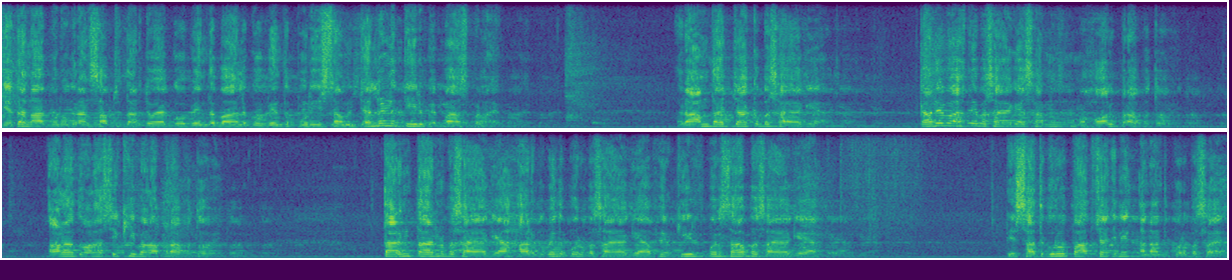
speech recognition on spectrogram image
ਜਿਹਦਾ ਨਾਂ ਗੁਰੂ ਗ੍ਰੰਥ ਸਾਹਿਬ 'ਚ ਦਰਜ ਹੋਇਆ ਗੋਬਿੰਦਵਾਲ ਗੋਬਿੰਦਪੁਰੀ ਸਮ ਜਲਣ ਤੀਰ ਵਿਪਾਸ ਬਣਾਇਆ ਰਾਮ ਦਾ ਚੱਕ ਵਸਾਇਆ ਗਿਆ। ਕਾਦੇ ਵਾਸਤੇ ਵਸਾਇਆ ਗਿਆ? ਸਾਨੂੰ ਮਾਹੌਲ ਪ੍ਰਾਪਤ ਹੋਵੇ। ਆਲਾ ਦੁਆਲਾ ਸਿੱਖੀ ਵਾਲਾ ਪ੍ਰਾਪਤ ਹੋਵੇ। ਤਰਨ ਤਾਰਨ ਵਸਾਇਆ ਗਿਆ, ਹਰਗੋਬਿੰਦਪੁਰ ਵਸਾਇਆ ਗਿਆ, ਫਿਰ ਕੀਰਤਪੁਰ ਸਾਹਿਬ ਵਸਾਇਆ ਗਿਆ। ਤੇ ਸਤਿਗੁਰੂ ਪਾਤਸ਼ਾਹ ਜੀ ਨੇ ਆਨੰਦਪੁਰ ਵਸਾਇਆ।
